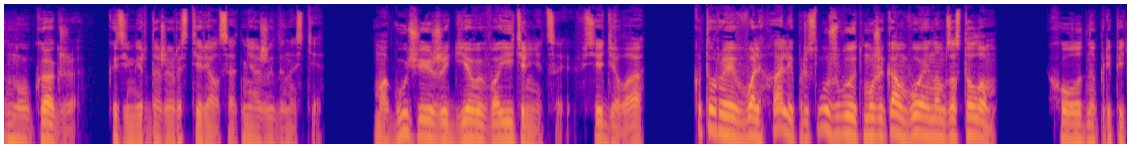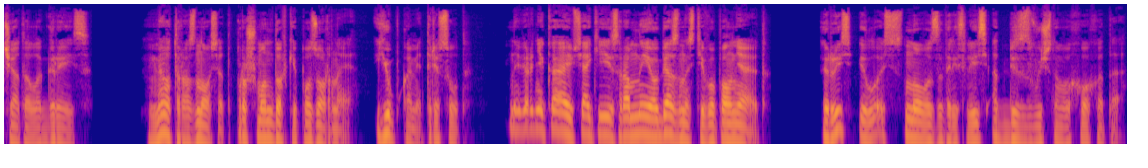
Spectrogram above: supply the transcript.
«Ну как же», — Казимир даже растерялся от неожиданности. «Могучие же девы-воительницы, все дела, которые в Вальхале прислуживают мужикам-воинам за столом», — холодно припечатала Грейс. «Мед разносят, прошмандовки позорные, юбками трясут. Наверняка и всякие срамные обязанности выполняют». Рысь и лось снова затряслись от беззвучного хохота,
